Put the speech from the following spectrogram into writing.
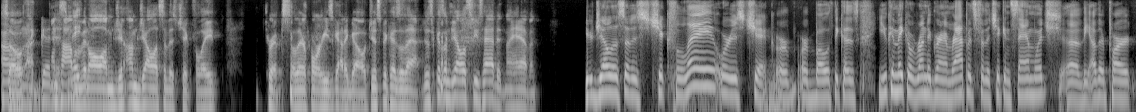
Oh so my goodness. on top of it all, I'm je- I'm jealous of his Chick Fil A trips. So therefore, he's got to go just because of that. Just because I'm jealous he's had it and I haven't. You're jealous of his Chick Fil A or his chick or or both because you can make a run to Grand Rapids for the chicken sandwich. Uh, the other part,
